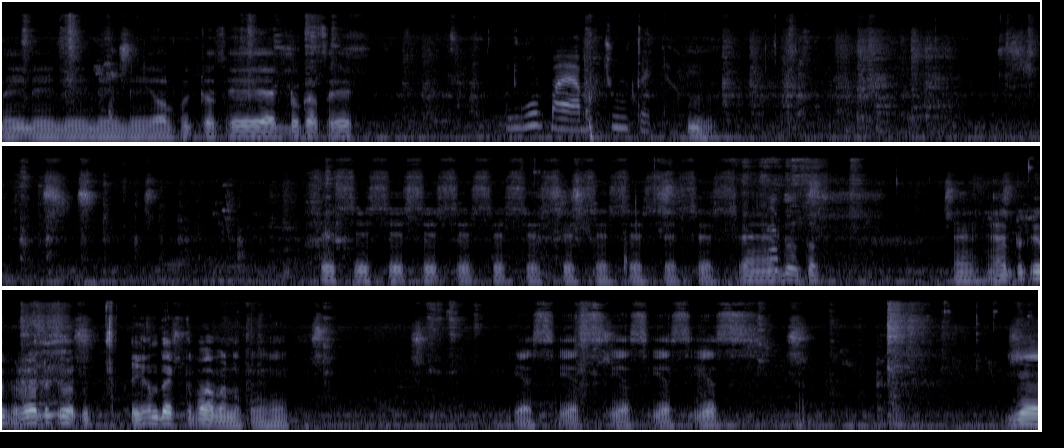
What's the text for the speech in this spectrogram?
নেই নেই নেই নেই নেই অল্প একটু আছে এক ডোক আছে দূর পায় আবার চুলটাকে হুম শেষ শেষ শেষ শেষ শেষ শেষ শেষ শেষ শেষ শেষ শেষ শেষ হ্যাঁ দ্রুত হ্যাঁ হ্যাঁ টুকে ফেলো টুকে এখানে দেখতে পাবে না তুমি হ্যাঁ yes yes yes yes yes ইয়ে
